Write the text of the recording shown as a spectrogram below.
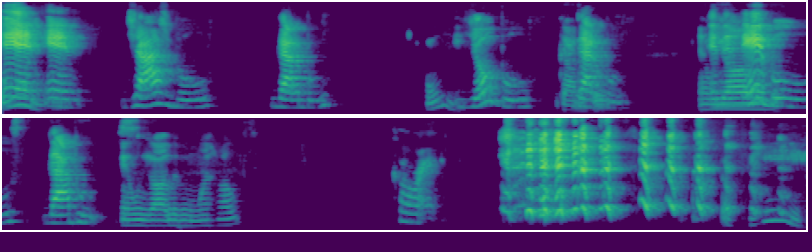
And Ooh. and Josh Boo got a boo. Ooh, Your boo got, got a a boo. boo. And, And then all their boos got boos. and we all live in one house. Correct. Okay.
